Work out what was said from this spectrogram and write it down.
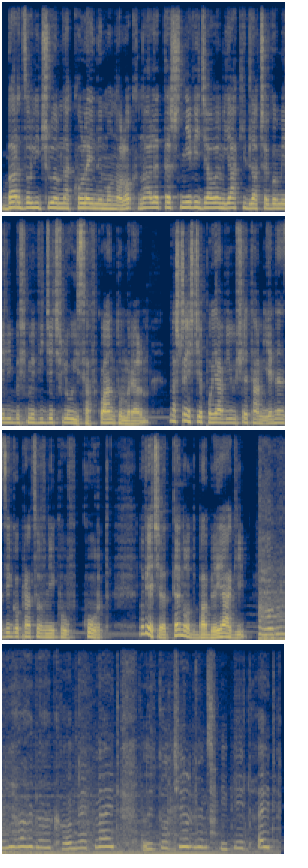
Bardzo liczyłem na kolejny monolog, no ale też nie wiedziałem jak i dlaczego mielibyśmy widzieć Luisa w Quantum Realm. Na szczęście pojawił się tam jeden z jego pracowników, Kurt. No wiecie, ten od Baby. Yaga, come at night, little children sleepy tight.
